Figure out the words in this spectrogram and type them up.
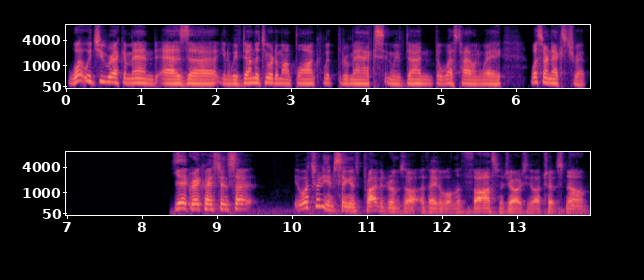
What would you recommend as, uh, you know, we've done the Tour de Mont Blanc with through Macs and we've done the West Highland Way. What's our next trip? Yeah, great question. So What's really interesting is private rooms are available on the vast majority of our trips now.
